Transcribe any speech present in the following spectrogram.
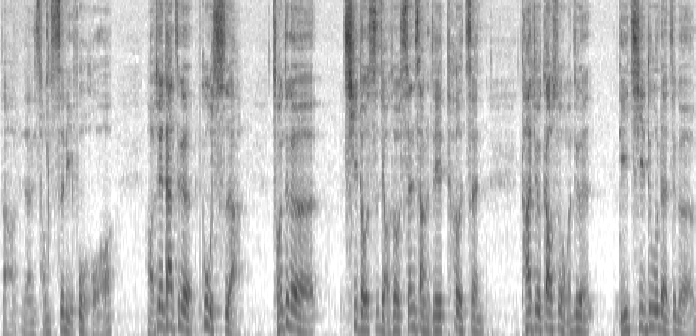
啊，然后从死里复活，好，所以他这个故事啊，从这个七头四脚兽身上的这些特征，他就告诉我们这个敌基督的这个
